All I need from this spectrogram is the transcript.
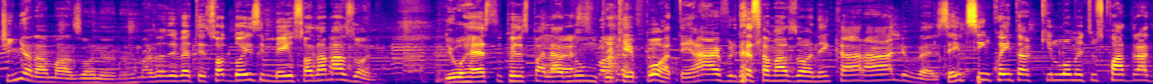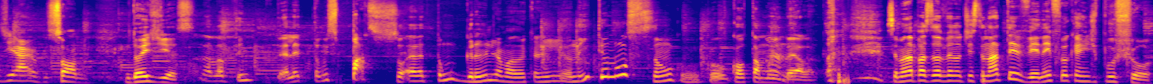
tinha na Amazônia, A né? Amazônia devia ter só dois e meio só na Amazônia. E o resto pelo espalhado É, no. espalhado. Porque, porra, tem árvore nessa Amazônia, hein? Caralho, velho. 150 quilômetros quadrados de árvore. Some. Em dois dias. Ela tem. Ela é tão espaço, ela é tão grande, a Amazônia, que a gente, eu nem tenho noção qual, qual, qual o tamanho dela. Semana passada eu vi a notícia na TV, nem foi o que a gente puxou.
